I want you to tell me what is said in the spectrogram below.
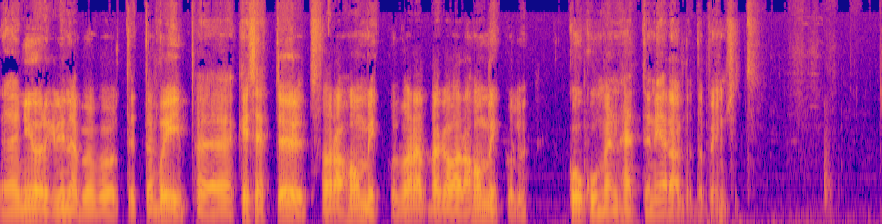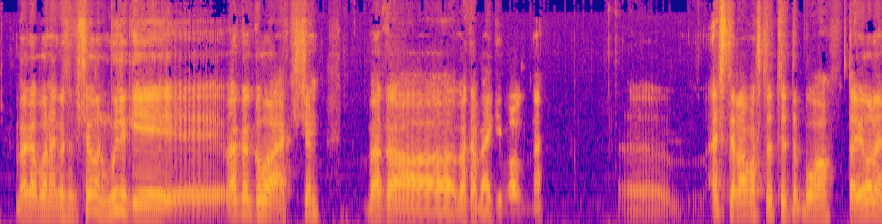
New Yorgi linnapea poolt, et ta võib äh, keset ööd, varahommikul, vara, väga varahommikul kogu Manhattani eraldada põhimõtteliselt. väga põnev kontseptsioon, muidugi äh, väga kõva action, väga, väga vägivaldne äh,. hästi lavastatud ja puha, ta ei ole,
